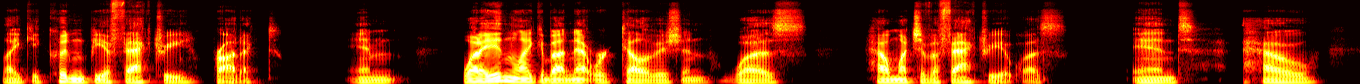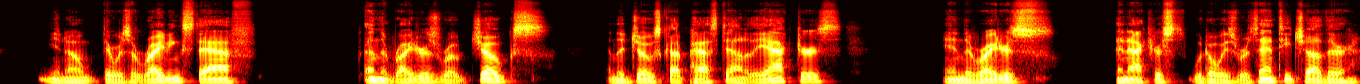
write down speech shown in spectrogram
like it couldn't be a factory product. And what I didn't like about network television was how much of a factory it was and how, you know, there was a writing staff and the writers wrote jokes and the jokes got passed down to the actors and the writers and actors would always resent each other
